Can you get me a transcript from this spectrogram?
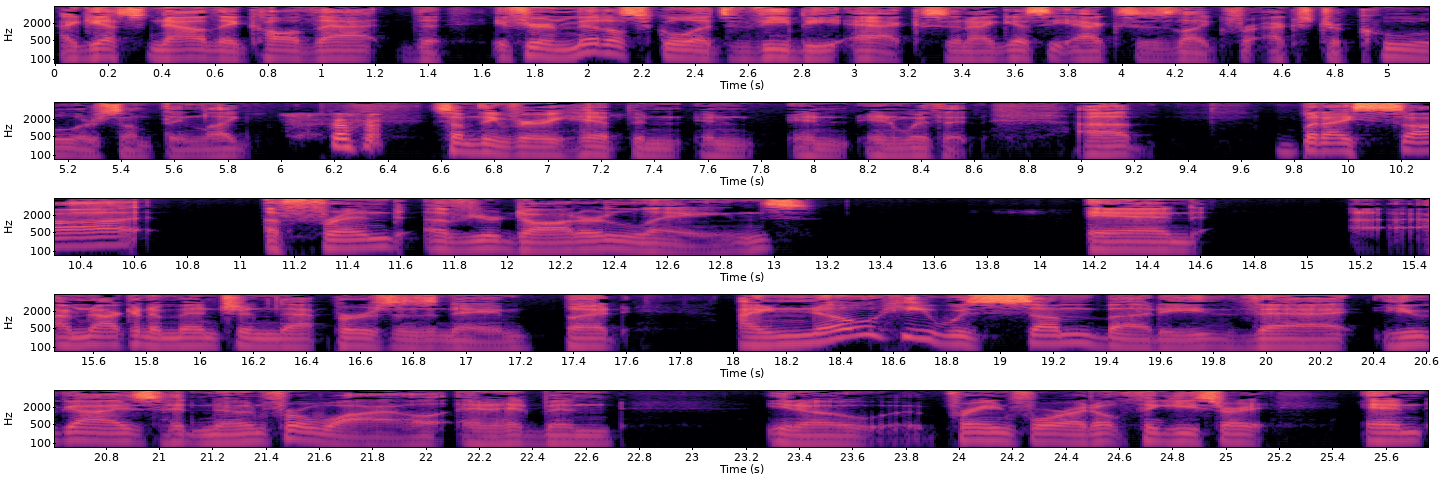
I guess now they call that the if you're in middle school it's VBX and I guess the X is like for extra cool or something like something very hip and and and, and with it. Uh, but I saw a friend of your daughter Lane's, and I'm not going to mention that person's name, but I know he was somebody that you guys had known for a while and had been, you know, praying for. I don't think he started and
